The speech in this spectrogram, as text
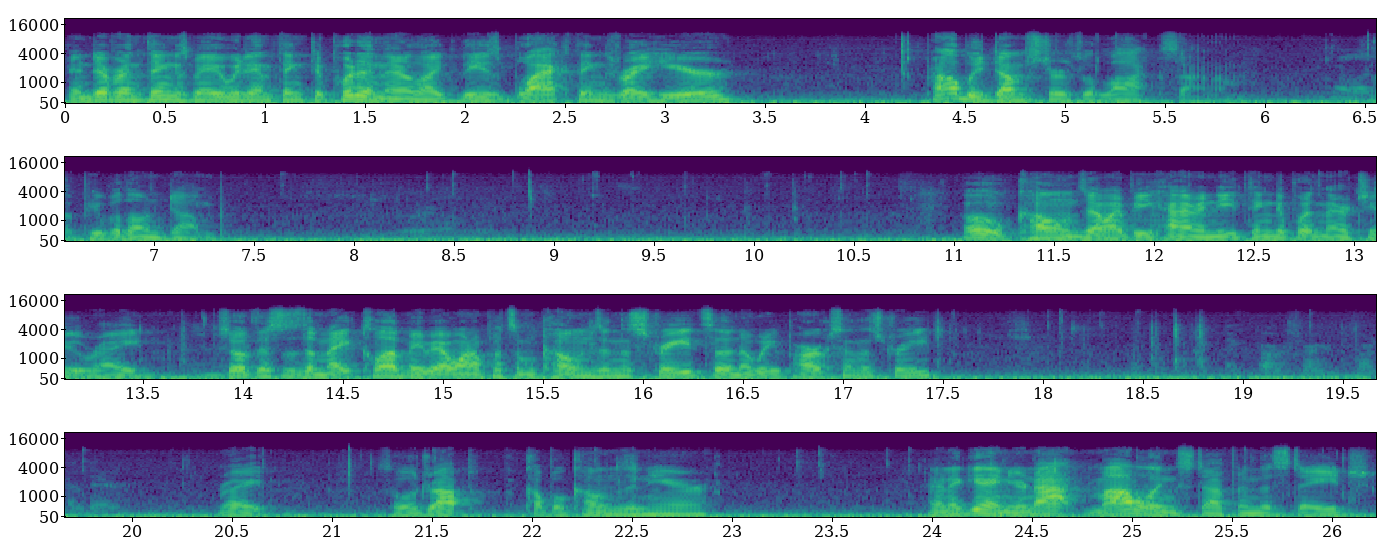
And different things maybe we didn't think to put in there, like these black things right here. Probably dumpsters with locks on them, so people don't dump. Oh, cones. That might be kind of a neat thing to put in there too, right? Mm -hmm. So if this is a nightclub, maybe I want to put some cones in the street so nobody parks in the street. Like parks right in front of there. Right. So we'll drop a couple cones in here. And again, you're not modeling stuff in the stage.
